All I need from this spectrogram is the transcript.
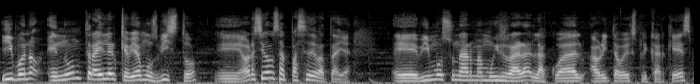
Y bueno, en un tráiler que habíamos visto, eh, ahora sí vamos al pase de batalla. Eh, vimos un arma muy rara, la cual ahorita voy a explicar qué es,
